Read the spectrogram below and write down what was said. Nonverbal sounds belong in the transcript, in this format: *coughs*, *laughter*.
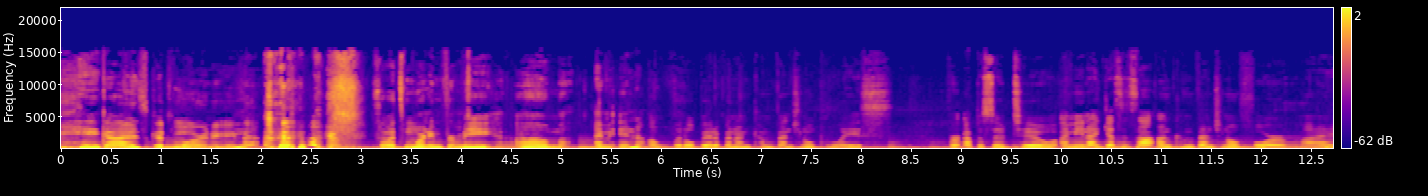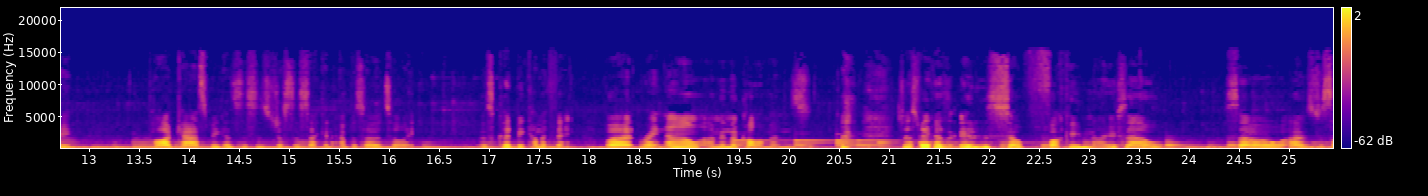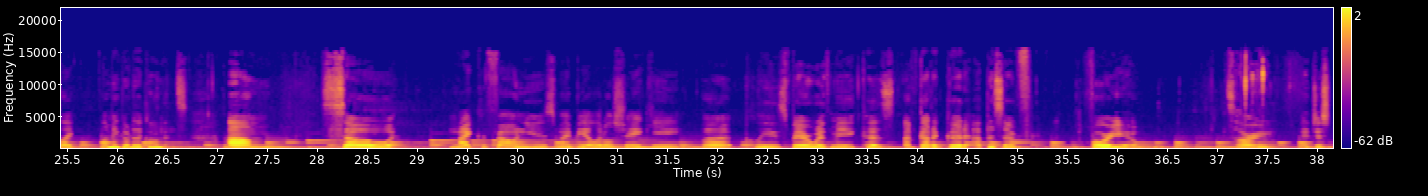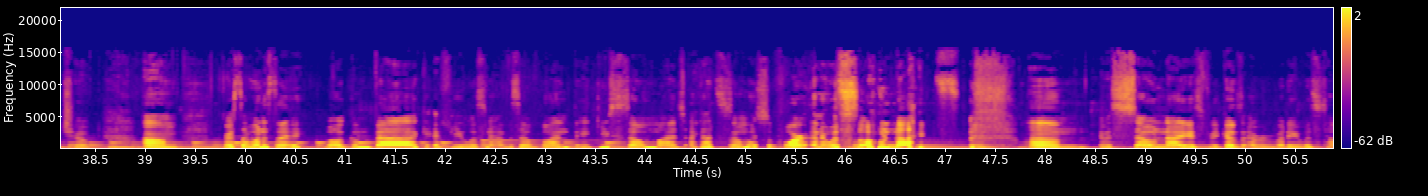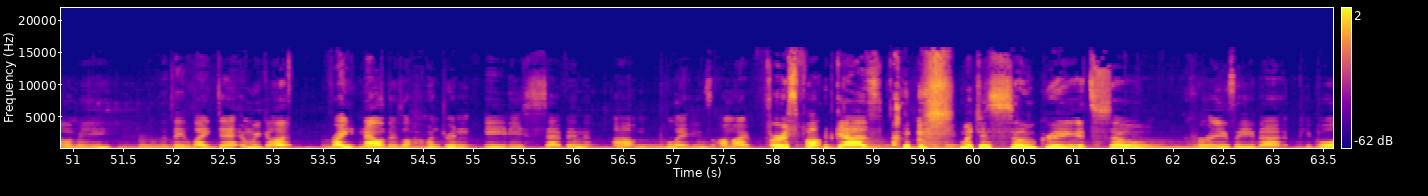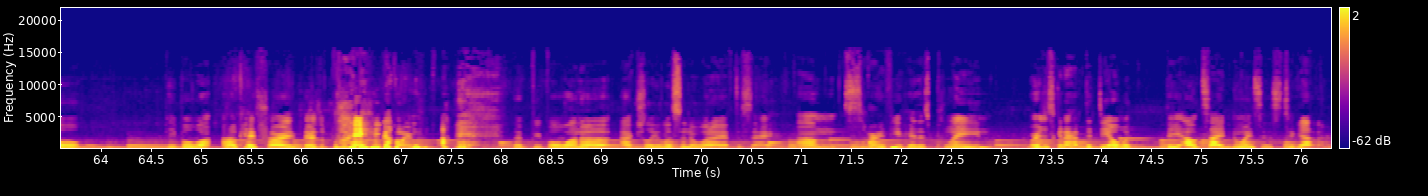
Hey guys, good morning. *laughs* so it's morning for me. Um, I'm in a little bit of an unconventional place for episode two. I mean, I guess it's not unconventional for my podcast because this is just the second episode, so like this could become a thing. But right now, I'm in the commons. *laughs* just because it is so fucking nice out. So I was just like, let me go to the commons. Um, so microphone use might be a little shaky, but please bear with me because I've got a good episode for you. Sorry, I just choked. Um, first, I want to say welcome back. If you listen to episode one, thank you so much. I got so much support and it was *laughs* so nice. Um, it was so nice because everybody was telling me that they liked it, and we got right now there's 187 um, plays on my first podcast *laughs* which is so great. It's so crazy that people people want okay sorry there's a plane *laughs* going by that people want to actually listen to what i have to say. Um, sorry if you hear this plane. We're just gonna have to deal with the outside noises together.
